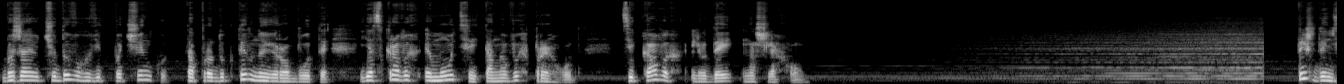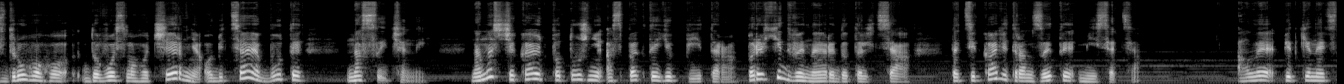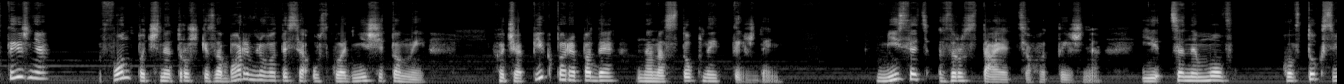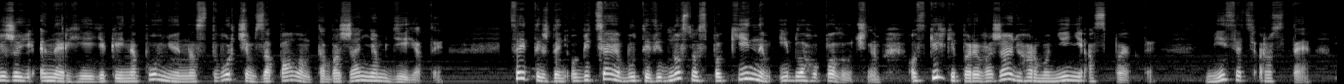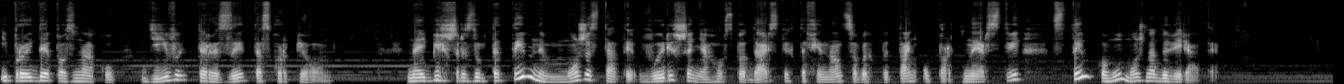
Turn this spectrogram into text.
Бажаю чудового відпочинку та продуктивної роботи, яскравих емоцій та нових пригод, цікавих людей на шляху. Тиждень з 2 до 8 червня обіцяє бути насичений. На нас чекають потужні аспекти Юпітера, перехід Венери до Тельця та цікаві транзити місяця. Але під кінець тижня фон почне трошки забарвлюватися у складніші тони, хоча пік перепаде на наступний тиждень. Місяць зростає цього тижня, і це немов ковток свіжої енергії, який наповнює нас творчим запалом та бажанням діяти. Цей тиждень обіцяє бути відносно спокійним і благополучним, оскільки переважають гармонійні аспекти. Місяць росте і пройде по знаку Діви, Терези та Скорпіон. Найбільш результативним може стати вирішення господарських та фінансових питань у партнерстві з тим, кому можна довіряти.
